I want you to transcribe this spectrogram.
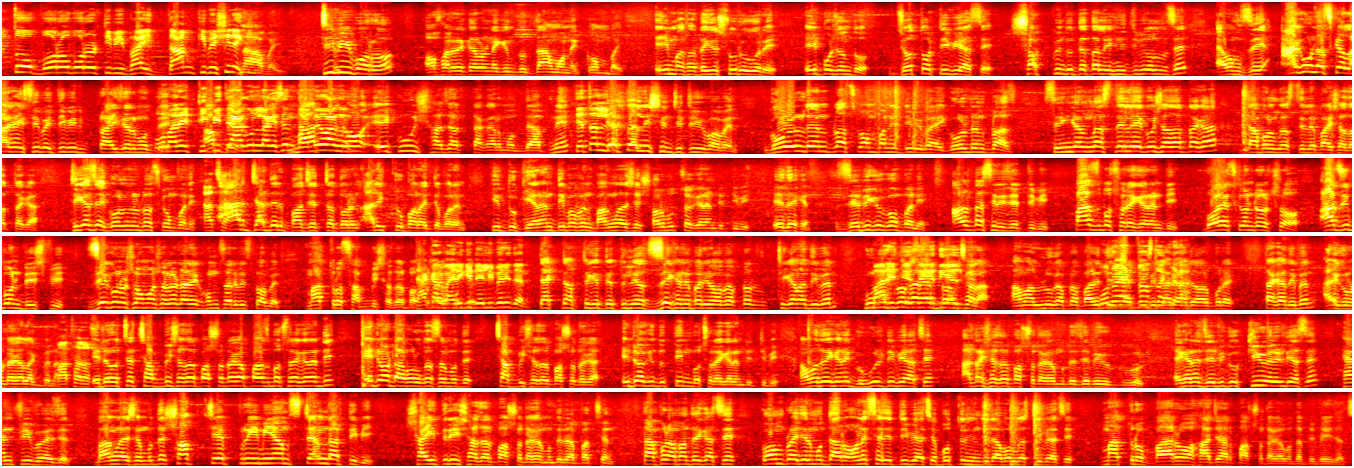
এত বড় বড় টিভি ভাই দাম কি বেশি নাকি? না ভাই টিভি বড় অফারের কারণে কিন্তু দাম অনেক কম ভাই। এই মাথা থেকে শুরু করে এই পর্যন্ত যত টিভি আছে সব কিন্তু তেতাল্লিশ ইঞ্চি টিভি বলতেছে এবং যে আগুন আজকে লাগাইছি ভাই টিভির প্রাইজের মধ্যে মানে TV তে আপনি আগুন লাগাইছেন, দামেও আগুন। মাত্র একুশ হাজার টাকার মধ্যে আপনি 43 তেতাল্লিশ ইঞ্চি টিভি পাবেন। গোল্ডেন প্লাস কোম্পানির টিভি ভাই গোল্ডেন প্লাস সিঙ্গেল গ্লাস নিলে একুশ হাজার টাকা ডাবল গ্লাস নিলে বাইশ হাজার টাকা। ঠিক আছে? Golden plus company. আর যাদের বাজেটটা ধরেন আর একটু বাড়াইতে পারেন কিন্তু গ্যারান্টি পাবেন বাংলাদেশের সর্বোচ্চ গ্যারান্টি টিভি এই দেখেন জেবিকো কোম্পানি আলট্রা সিরিজের টিভি পাঁচ বছরের গ্যারান্টি ভয়েস কন্ট্রোল সহ আজীবন ডিসপি যে কোনো সমস্যা হলে ডাইরেক্ট হোম সার্ভিস পাবেন। মাত্র ছাব্বিশ হাজার ঢাকার বাইরে কি ডেলিভারি দেন? টেকনাপ থেকে তেতুলিয়া যেখানে বাড়ি হবে আপনার ঠিকানা দিবেন। কোনো প্রকার। ছাড়া। আমার লোক আপনার বাড়িতে। দেওয়ার পরে টাকা দিবেন আর কোনো টাকা লাগবে না। এটা হচ্ছে ছাব্বিশ হাজার পাঁচশো টাকা পাঁচ বছরের গ্যারান্টি। এটাও ডাবল গ্লাসের মধ্যে ছাব্বিশ হাজার পাঁচশো টাকা। এটাও কিন্তু তিন বছরের গ্যারান্টির টিভি। আমাদের এখানে গুগল টিভি আছে আঠাশ হাজার পাঁচশো টাকার মধ্যে জেবিকো গুগল। এখানে জেবিকো কিউ এলইডি আছে হ্যান্ড ফ্রি ভয়েসের বাংলাদেশের মধ্যে সবচেয়ে প্রিমিয়াম স্ট্যান্ডার্ড টিভি। সাঁত্রিশ হাজার পাঁচশো টাকার মধ্যে পাচ্ছেন। তারপর আমাদের কাছে কম প্রাইজের মধ্যে আরও অনেক সাইজের টিভি আছে বত্রিশ ইঞ্চি ডাবল গ্লাস টিভি আছে মাত্র বারো হাজার পাঁচশো টাকার মধ্যে আপনি পেয়ে যাচ্ছেন।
